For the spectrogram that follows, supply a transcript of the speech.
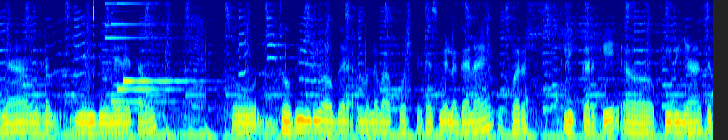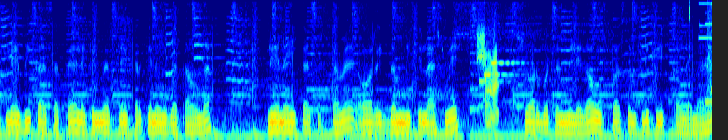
यहाँ मतलब ये वीडियो ले लेता हूँ तो जो भी वीडियो अगर मतलब आपको स्टेटस में लगाना है उस पर क्लिक करके फिर यहाँ से प्ले भी कर सकते हैं लेकिन मैं प्ले करके नहीं बताऊँगा। प्ले नहीं कर सकता मैं और एकदम नीचे लास्ट में श्योर बटन मिलेगा उस पर सिंपली क्लिक कर लेना है।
